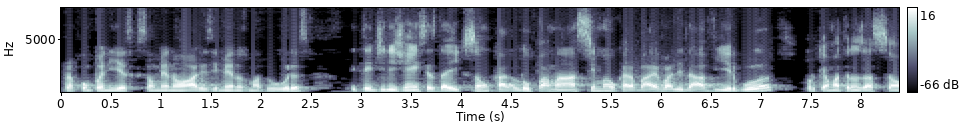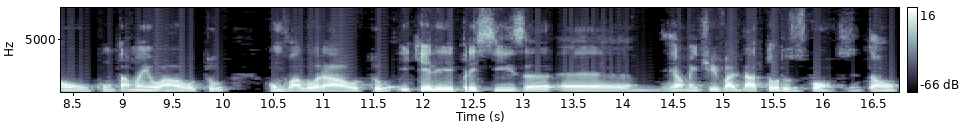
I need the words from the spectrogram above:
para companhias que são menores e menos maduras. E tem diligências daí que são, cara, lupa máxima, o cara vai validar a vírgula, porque é uma transação com tamanho alto, com valor alto e que ele precisa é, realmente validar todos os pontos. Então,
